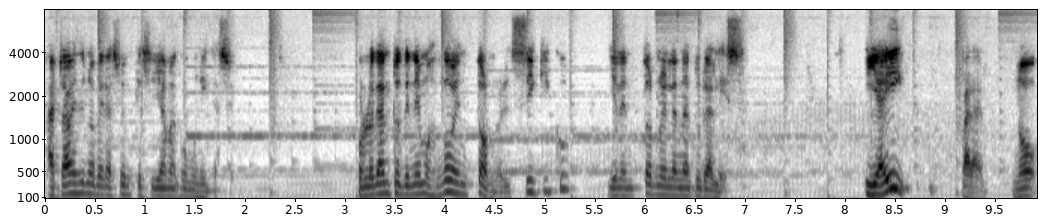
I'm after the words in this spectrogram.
a través de una operación que se llama comunicación. Por lo tanto, tenemos dos entornos, el psíquico y el entorno de la naturaleza. Y ahí, para no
